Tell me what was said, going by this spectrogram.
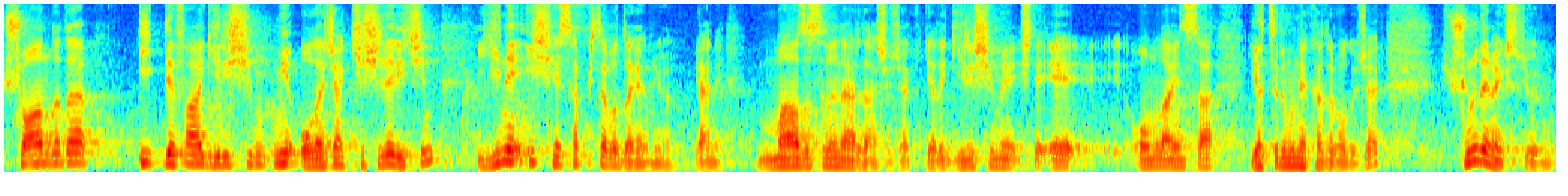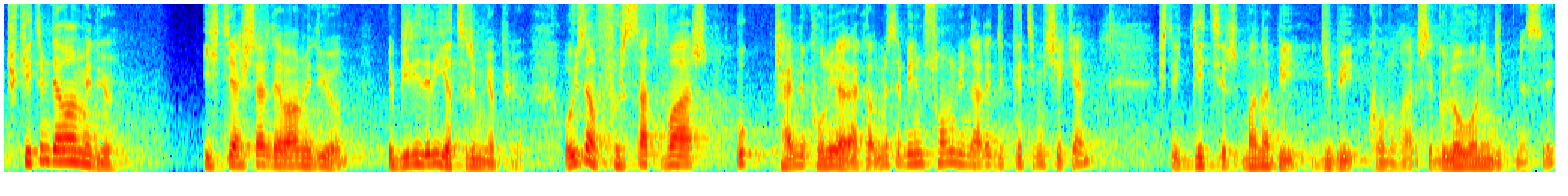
Şu anda da ilk defa girişimi olacak kişiler için yine iş hesap kitaba dayanıyor. Yani mağazasını nerede açacak ya da girişimi işte e, online'sa yatırımı ne kadar olacak? Şunu demek istiyorum. Tüketim devam ediyor. İhtiyaçlar devam ediyor ve birileri yatırım yapıyor. O yüzden fırsat var. Bu kendi konuyla alakalı. Mesela benim son günlerde dikkatimi çeken işte getir bana bir gibi konular. İşte Glovo'nun gitmesi.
